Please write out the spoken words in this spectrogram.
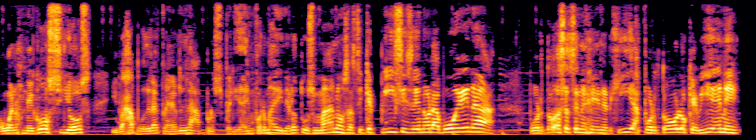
o buenos negocios y vas a poder atraer la prosperidad en forma de dinero a tus manos. Así que Piscis, enhorabuena por todas esas energías, por todo lo que viene.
